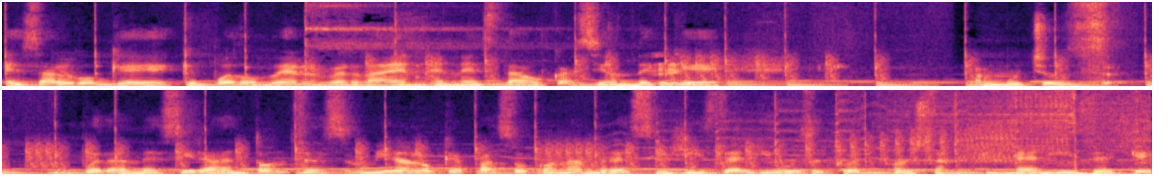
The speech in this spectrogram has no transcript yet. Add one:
es algo que, que puedo ver, ¿verdad? En, en esta ocasión de que muchos puedan decir, ah, entonces mira lo que pasó con Andrés. Y he said he was a good person. And he said que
